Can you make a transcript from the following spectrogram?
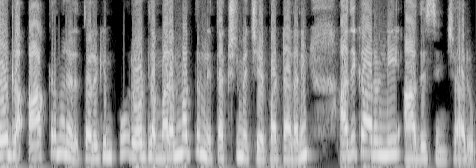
రోడ్ల ఆక్రమణలు తొలగింపు రోడ్ల మరమ్మతుల్ని తక్షణమే చేపట్టాలని అధికారుల్ని ఆదేశించారు.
